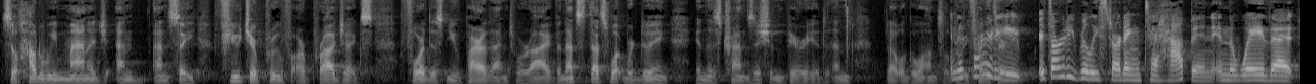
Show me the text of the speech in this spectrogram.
So, how do we manage and, and say, future proof our projects for this new paradigm to arrive? And that's, that's what we're doing in this transition period. And that will go on until and it's already it's already really starting to happen in the way that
